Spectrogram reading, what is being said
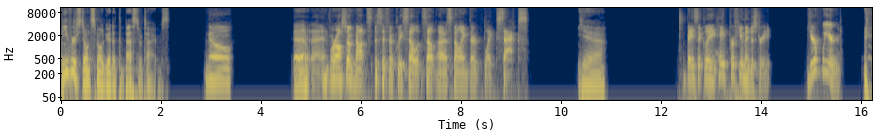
Beavers don't smell good at the best of times. No. Uh, Yeah. and we're also not specifically sell, sell, uh, spelling their like sacks. Yeah. Basically, hey, perfume industry, you're weird.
